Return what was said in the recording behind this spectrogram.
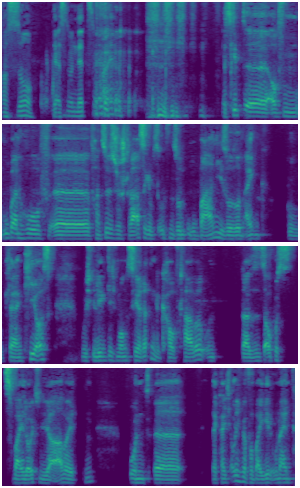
ach so, der ist nur nett zu einem. Es gibt äh, auf dem U-Bahnhof äh, Französische Straße gibt es unten so ein Urbani, so, so, einen, so einen kleinen Kiosk, wo ich gelegentlich morgens Zigaretten gekauft habe und da sind es auch bloß zwei Leute, die da arbeiten und äh, da kann ich auch nicht mehr vorbeigehen, ohne ein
